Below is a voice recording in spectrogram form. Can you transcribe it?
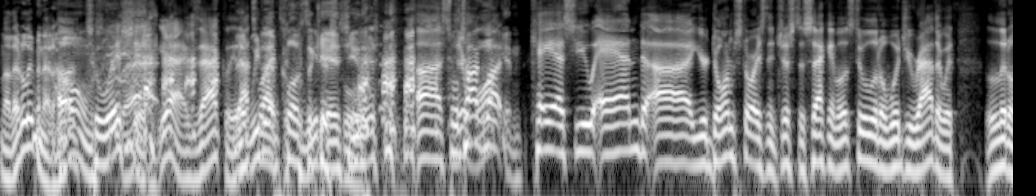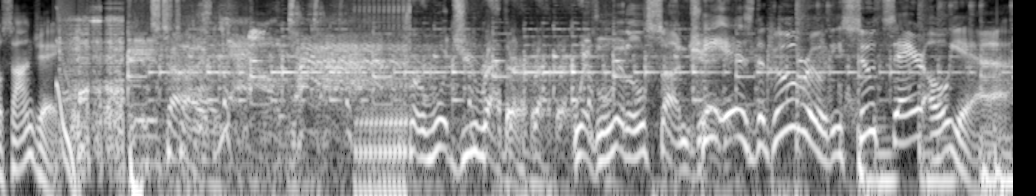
No, they're living at home. of tuition. Yeah, exactly. Yeah, That's we why live it's a close to commuter KSU. Uh, so we'll They're talk walking. about KSU and uh, your dorm stories in just a second. But let's do a little Would You Rather with little Sanjay. It's time. Now, time for Would You Rather with Little Sanjay. He is the guru, the soothsayer. Oh, yeah.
